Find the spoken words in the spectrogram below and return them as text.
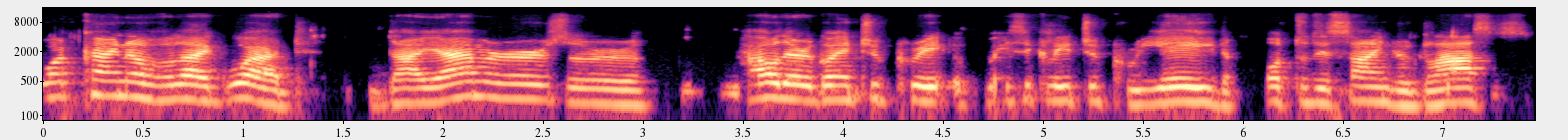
What kind of like what diameters or how they're going to create basically to create or to design your glasses.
